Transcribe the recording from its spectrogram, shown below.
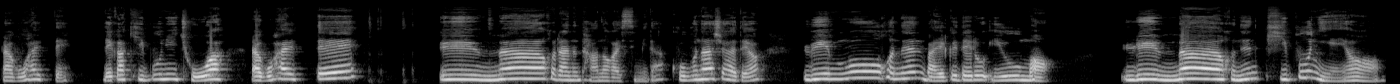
라고 할 때, 내가 기분이 좋아 라고 할 때 humeur라는 단어가 있습니다. 구분하셔야 돼요. l'humour는 말 그대로 유머, l'humeur는 기분이에요.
